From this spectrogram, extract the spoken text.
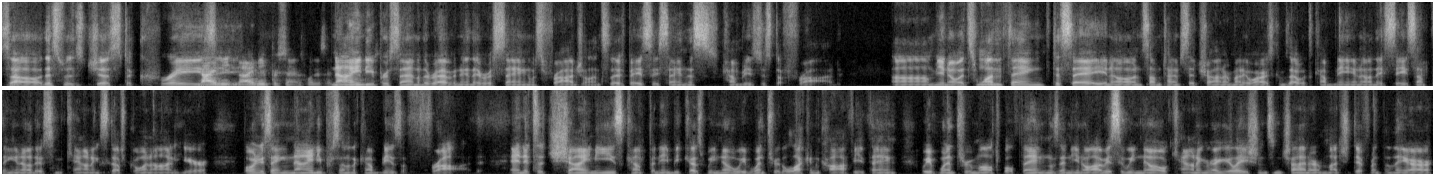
So this was just a crazy 90 percent is what it 90% of the revenue they were saying was fraudulent. So they're basically saying this company is just a fraud. Um, you know, it's one thing to say, you know, and sometimes Citron or Muddy Waters comes out with the company, you know, and they say something, you know, there's some counting stuff going on here. But when you're saying 90% of the company is a fraud and it's a Chinese company because we know we've went through the Luckin Coffee thing, we've went through multiple things. And, you know, obviously we know accounting regulations in China are much different than they are,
